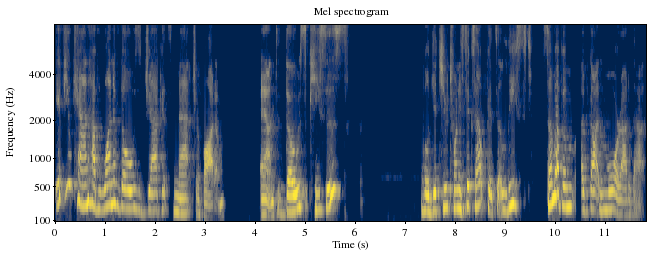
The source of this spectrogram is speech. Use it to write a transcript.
if you can, have one of those jackets match a bottom. And those pieces will get you 26 outfits at least. Some of them I've gotten more out of that.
